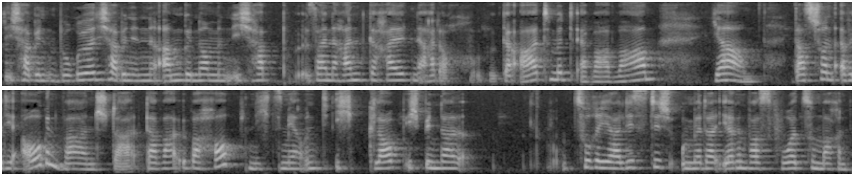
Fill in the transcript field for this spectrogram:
Ich habe ihn berührt, ich habe ihn in den Arm genommen, ich habe seine Hand gehalten, er hat auch geatmet, er war warm. Ja, das schon, aber die Augen waren starr, da war überhaupt nichts mehr. Und ich glaube, ich bin da zu realistisch, um mir da irgendwas vorzumachen.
